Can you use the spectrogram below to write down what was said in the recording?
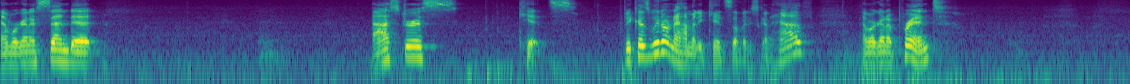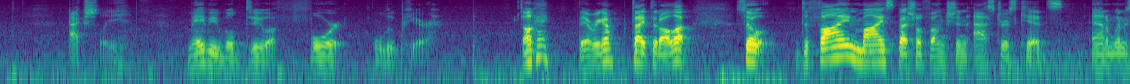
and we're going to send it asterisk kids because we don't know how many kids somebody's going to have and we're going to print actually maybe we'll do a for loop here. Okay there we go. Typed it all up. So define my special function asterisk kids and I'm going to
